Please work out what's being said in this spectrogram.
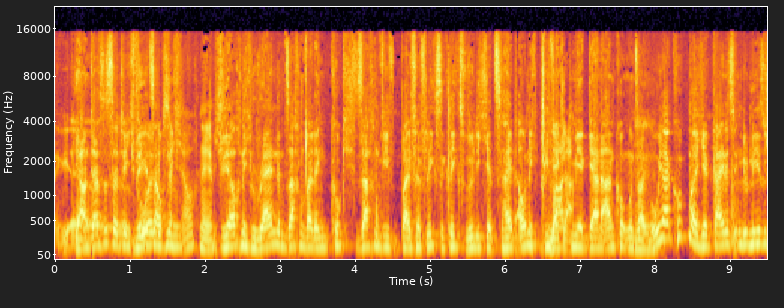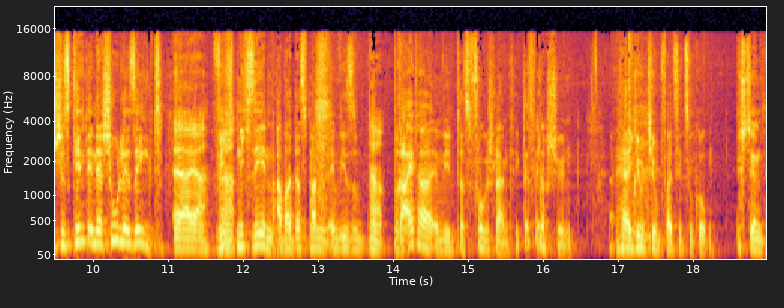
Ja, und das ist natürlich, ich will jetzt auch nicht, auch? Nee. ich will auch nicht random Sachen, weil dann gucke ich Sachen wie bei verflixte Klicks, würde ich jetzt halt auch nicht privat klar. mir gerne angucken und sagen, oh ja, guck mal, hier kleines indonesisches Kind in der Schule singt. Ja, ja. Will ja. ich nicht sehen, aber dass man irgendwie so Ja. breiter irgendwie das vorgeschlagen kriegt, das wäre doch schön. Herr YouTube, falls Sie zugucken. Bestimmt.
